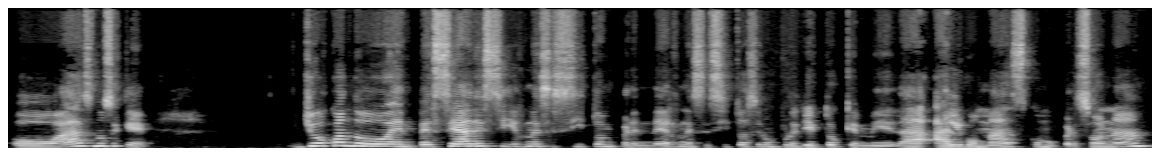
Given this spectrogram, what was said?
o haz no sé qué. Yo cuando empecé a decir necesito emprender, necesito hacer un proyecto que me da algo más como persona,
